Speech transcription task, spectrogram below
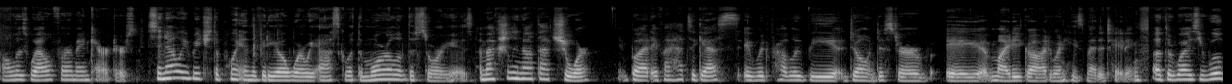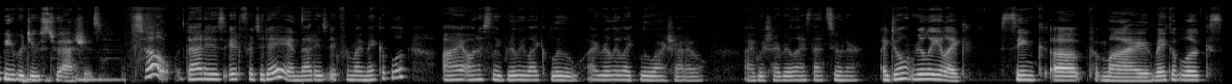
all is well for our main characters. So now we reach the point in the video where we ask what the moral of the story is. I'm actually not that sure. But if I had to guess, it would probably be don't disturb a mighty god when he's meditating. Otherwise, you will be reduced to ashes. So, that is it for today, and that is it for my makeup look. I honestly really like blue. I really like blue eyeshadow. I wish I realized that sooner. I don't really like sync up my makeup looks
